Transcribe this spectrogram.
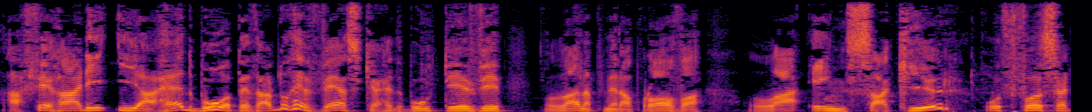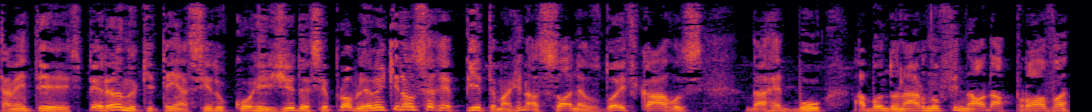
A Ferrari e a Red Bull, apesar do revés que a Red Bull teve lá na primeira prova, lá em Sakir, os fãs certamente esperando que tenha sido corrigido esse problema e que não se repita. Imagina só, né? Os dois carros da Red Bull abandonaram no final da prova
